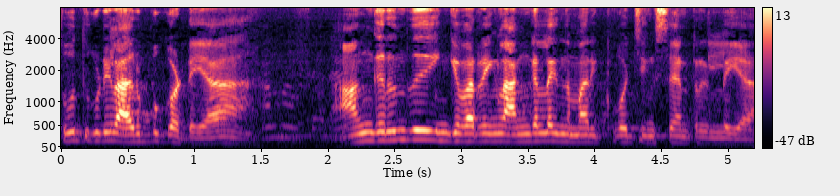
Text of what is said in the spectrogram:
தூத்துக்குடியில் அருப்புக்கோட்டையா? அங்கேருந்து இங்கே வர்றீங்களா? அங்கெல்லாம் இந்த மாதிரி கோச்சிங் சென்டர் இல்லையா?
